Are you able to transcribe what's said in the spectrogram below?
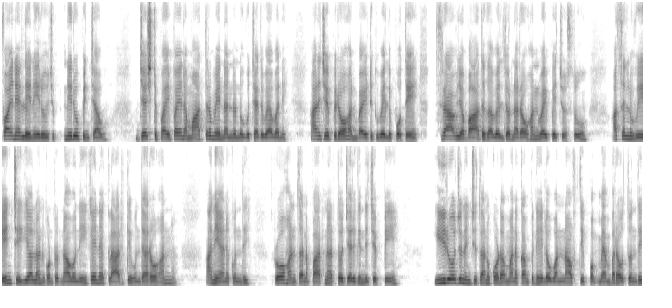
ఫైనల్లీ నిరూ నిరూపించావు. జస్ట్ పై పైన మాత్రమే నన్ను నువ్వు చదివావని అని చెప్పి రోహన్ బయటికి వెళ్ళిపోతే శ్రావ్య బాధగా వెళ్తున్న రోహన్ వైపే చూస్తూ అసలు నువ్వు ఏం చెయ్యాలనుకుంటున్నావో నీకైనా క్లారిటీ ఉందా రోహన్? అని అనుకుంది. రోహన్ తన పార్ట్నర్తో జరిగింది చెప్పి ఈ రోజు నుంచి తను కూడా మన కంపెనీలో వన్ ఆఫ్ ది మెంబర్ అవుతుంది.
